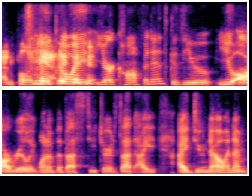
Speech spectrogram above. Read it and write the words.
at pulling take away your confidence because you you are really one of the best teachers that I I do know, and I'm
